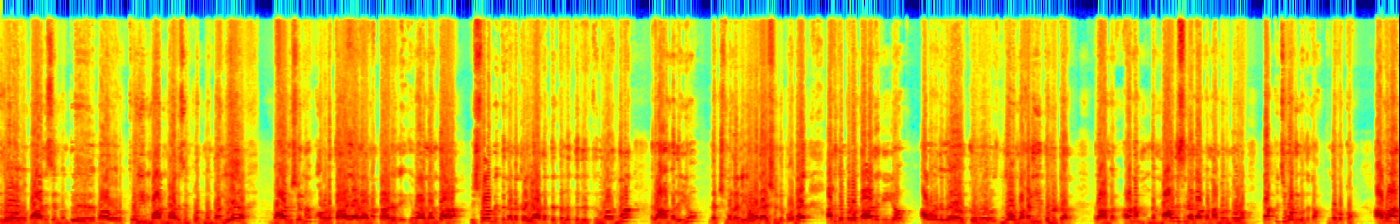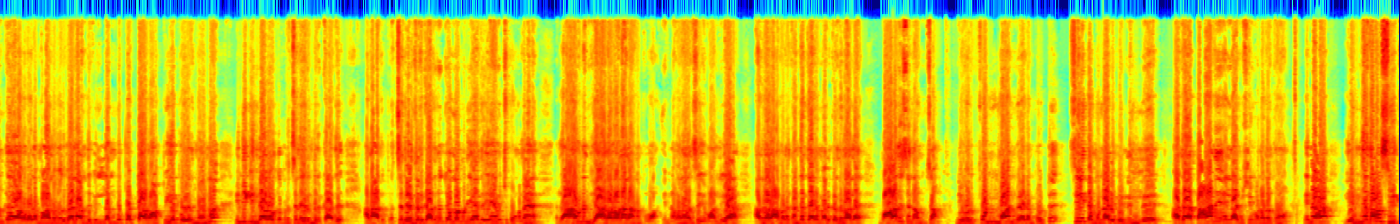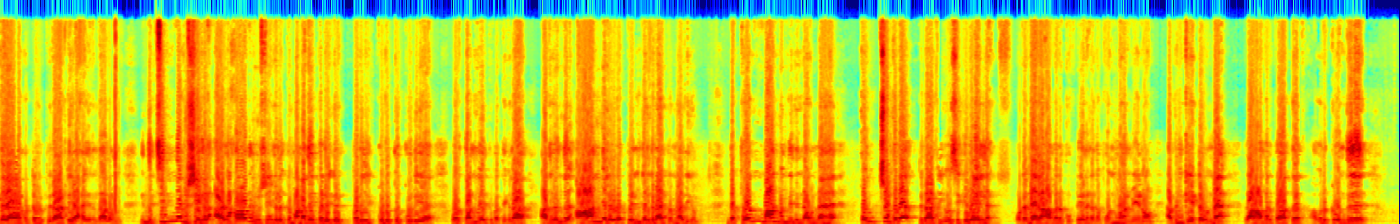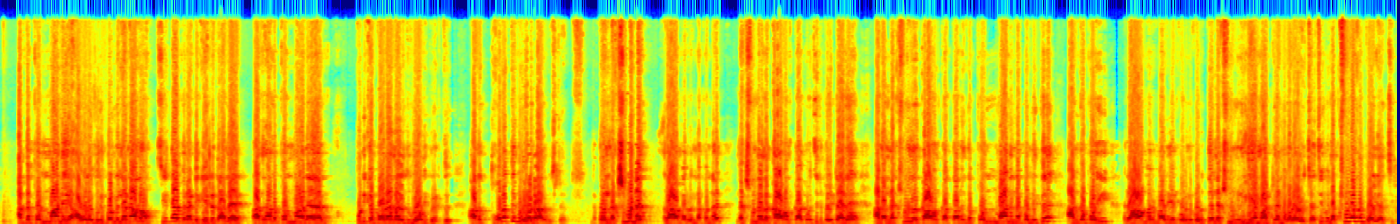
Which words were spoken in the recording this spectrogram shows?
ஏதோ மாரிசன் வந்து ஒரு பொய் மான் மாரிசன் போட்டு வந்தான் இல்லையா? மாரிசனும் அவனோட தாயாரான தாரகை. இவாளெல்லாம் தான் விஸ்வாமித்து நடக்கிற யாகத்தை தடுத்து நிறுத்தினான் தான் ராமரையும் லக்ஷ்மணரையும் அவர் அழைச்சிட்டு போனார். அதுக்கப்புறம் தாரகையும் அவரோட இன்னொரு மகனையும் கொண்டுட்டார் ராமர். ஆனால் இந்த மாதசன் என்ன பண்ணாம இருங்கோ தப்பிச்சு ஓடி வந்துட்டான் இந்த பக்கம். அவன் அங்கே அவரோட மாலை. ஒருவேளை அந்த வில் அம்புப்பட்டு அவன் அப்பயே போயிருந்தான்னா இன்னைக்கு இந்த அளவுக்கு பிரச்சனை இருந்திருக்காது. ஆனால் அது பிரச்சனை இருந்திருக்காதுன்னு சொல்ல முடியாது. ஏன் வச்சுக்கோங்களேன்? ராவணன் யாரை வேணாலும் அனுப்புவான். என்ன வேணாலும் செய்வான் இல்லையா? அதனால் அவனுக்கு அந்த திறமை இருக்கிறதுனால மாரிசன் அமிச்சான் நீ ஒரு பொன் மான் வேடம் போட்டு சீத்தை முன்னாடி போய் நில்லு. அதை தானே எல்லா விஷயமும் நடக்கும். ஏன்னா என்னதான் சீத்தையாகப்பட்ட பிராட்டியாக இருந்தாலும் இந்த சின்ன விஷயங்கள் அழகான விஷயங்களுக்கு மனதை பறி பறி கொடுக்கக்கூடிய ஒரு தன்மை இருக்கு பார்த்தீங்களா? அது வந்து ஆண்களை விட பெண்களுக்கு தான் எப்பவுமே அதிகம். இந்த பொன்மான் வந்து நின்ன உடனே கொஞ்சம் கூட பிராட்டி யோசிக்கவே இல்லை. உடனே ராமரை கூப்பிட்டு எனக்கு அந்த பொன்மான் வேணும் அப்படின்னு கேட்ட உடனே ராமர் பார்த்தார். அவருக்கு வந்து அந்த பொன்மானே அவ்வளவு விருப்பம் இல்லைனாலும் சீதா பிராட்டி கேட்டுட்டாலே அதனால பொன்மானை பிடிக்க போனார் அது ஓடி போயிடுது. அதை துரத்தின்னு ஓட ஆரம்பிச்சிட்டார். அப்புறம் லக்ஷ்மணர் ராமர் என்ன பண்ணார்? லக்ஷ்மணரை காவல் காக்க வச்சுட்டு போயிட்டாரு. ஆனால் லக்ஷ்மணர் காவல் காத்தாலும் இந்த பொன்மான் என்ன பண்ணிட்டு அங்கே போய் ராமர் மாதிரியே குரல் கொடுத்து லக்ஷ்மணனையும் ஏமாற்றி அங்கே வரவழைச்சாச்சு இப்போ லக்ஷ்மணனும் போயாச்சு.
